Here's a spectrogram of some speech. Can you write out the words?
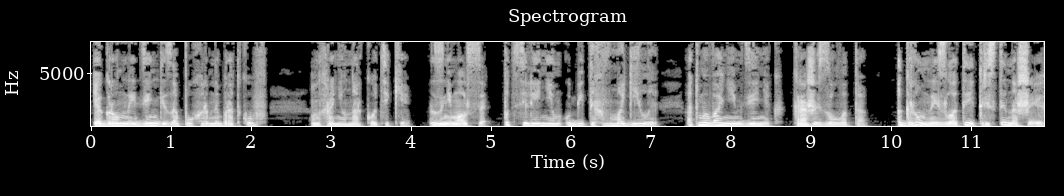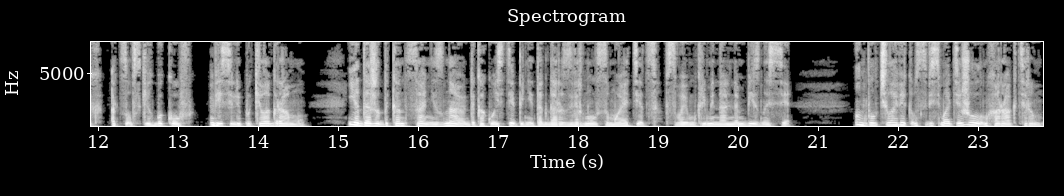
и огромные деньги за похороны братков. Он хранил наркотики, занимался подселением убитых в могилы, отмыванием денег, кражей золота. Огромные золотые кресты на шеях отцовских быков весили по килограмму. Я даже до конца не знаю, до какой степени тогда развернулся мой отец в своем криминальном бизнесе. Он был человеком с весьма тяжелым характером,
